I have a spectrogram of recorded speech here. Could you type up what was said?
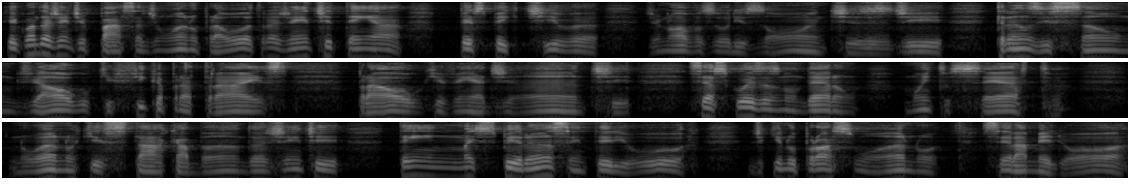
porque quando a gente passa de um ano para outro, a gente tem a perspectiva de novos horizontes, de transição de algo que fica para trás para algo que vem adiante. Se as coisas não deram muito certo no ano que está acabando, a gente tem uma esperança interior de que no próximo ano será melhor.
